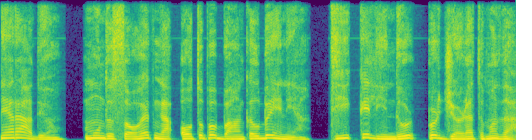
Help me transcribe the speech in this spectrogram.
Radio mundësohet nga OTP Bank Albania. Ti ke lindur për gjëra të mëdha.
